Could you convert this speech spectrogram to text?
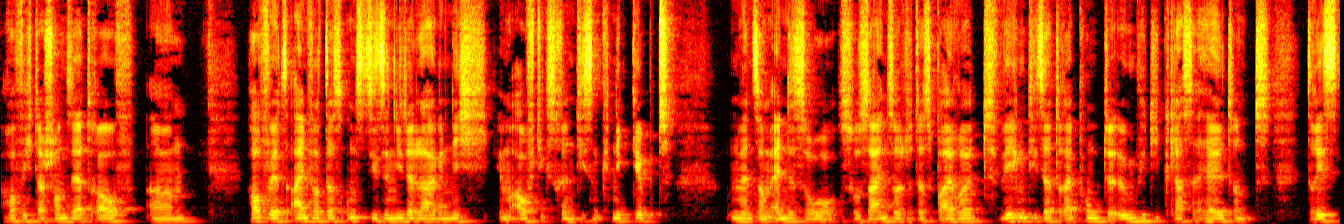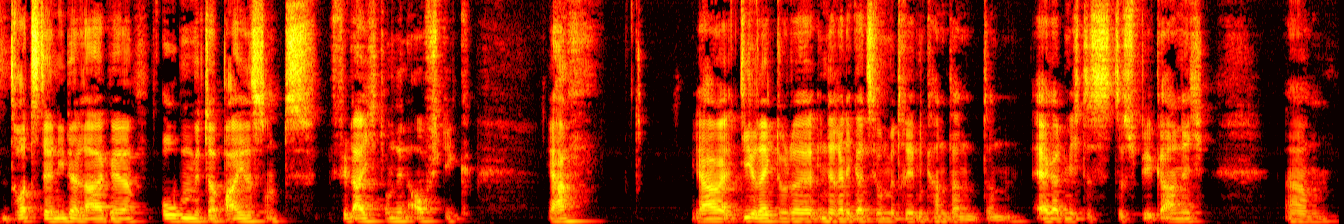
hoffe ich da schon sehr drauf. Ähm, hoffe jetzt einfach, dass uns diese Niederlage nicht im Aufstiegsrennen diesen Knick gibt. Und wenn es am Ende so, so sein sollte, dass Bayreuth wegen dieser drei Punkte irgendwie die Klasse hält und Dresden trotz der Niederlage oben mit dabei ist und vielleicht um den Aufstieg, ja, ja, direkt oder in der Relegation mitreden kann, dann, dann ärgert mich das, das Spiel gar nicht. Ähm,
